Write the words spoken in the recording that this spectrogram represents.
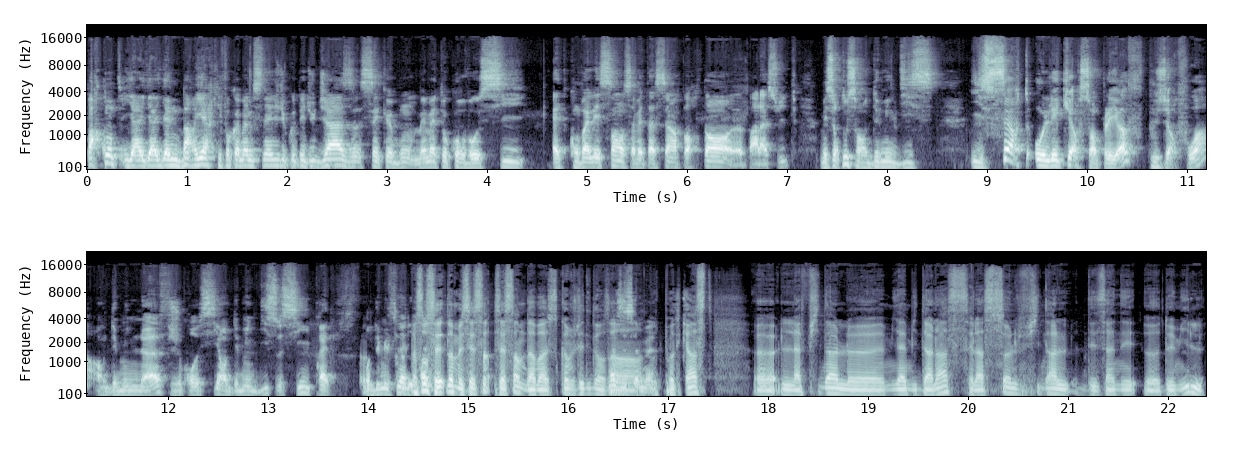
Par contre, il y a, une barrière qu'il faut quand même signaler du côté du Jazz, c'est que bon, Mehmet Okur va aussi être convalescent, ça va être assez important par la suite. Mais surtout, c'est en 2010. Ils sortent aux Lakers en playoff plusieurs fois, en 2009, je crois aussi en 2010 aussi, près en De demi-finale. toute façon, c'est, non, mais c'est, sim- c'est simple, Damas. Comme je l'ai dit dans un, autre podcast, euh, la finale euh, Miami-Dallas, c'est la seule finale des années euh, 2000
